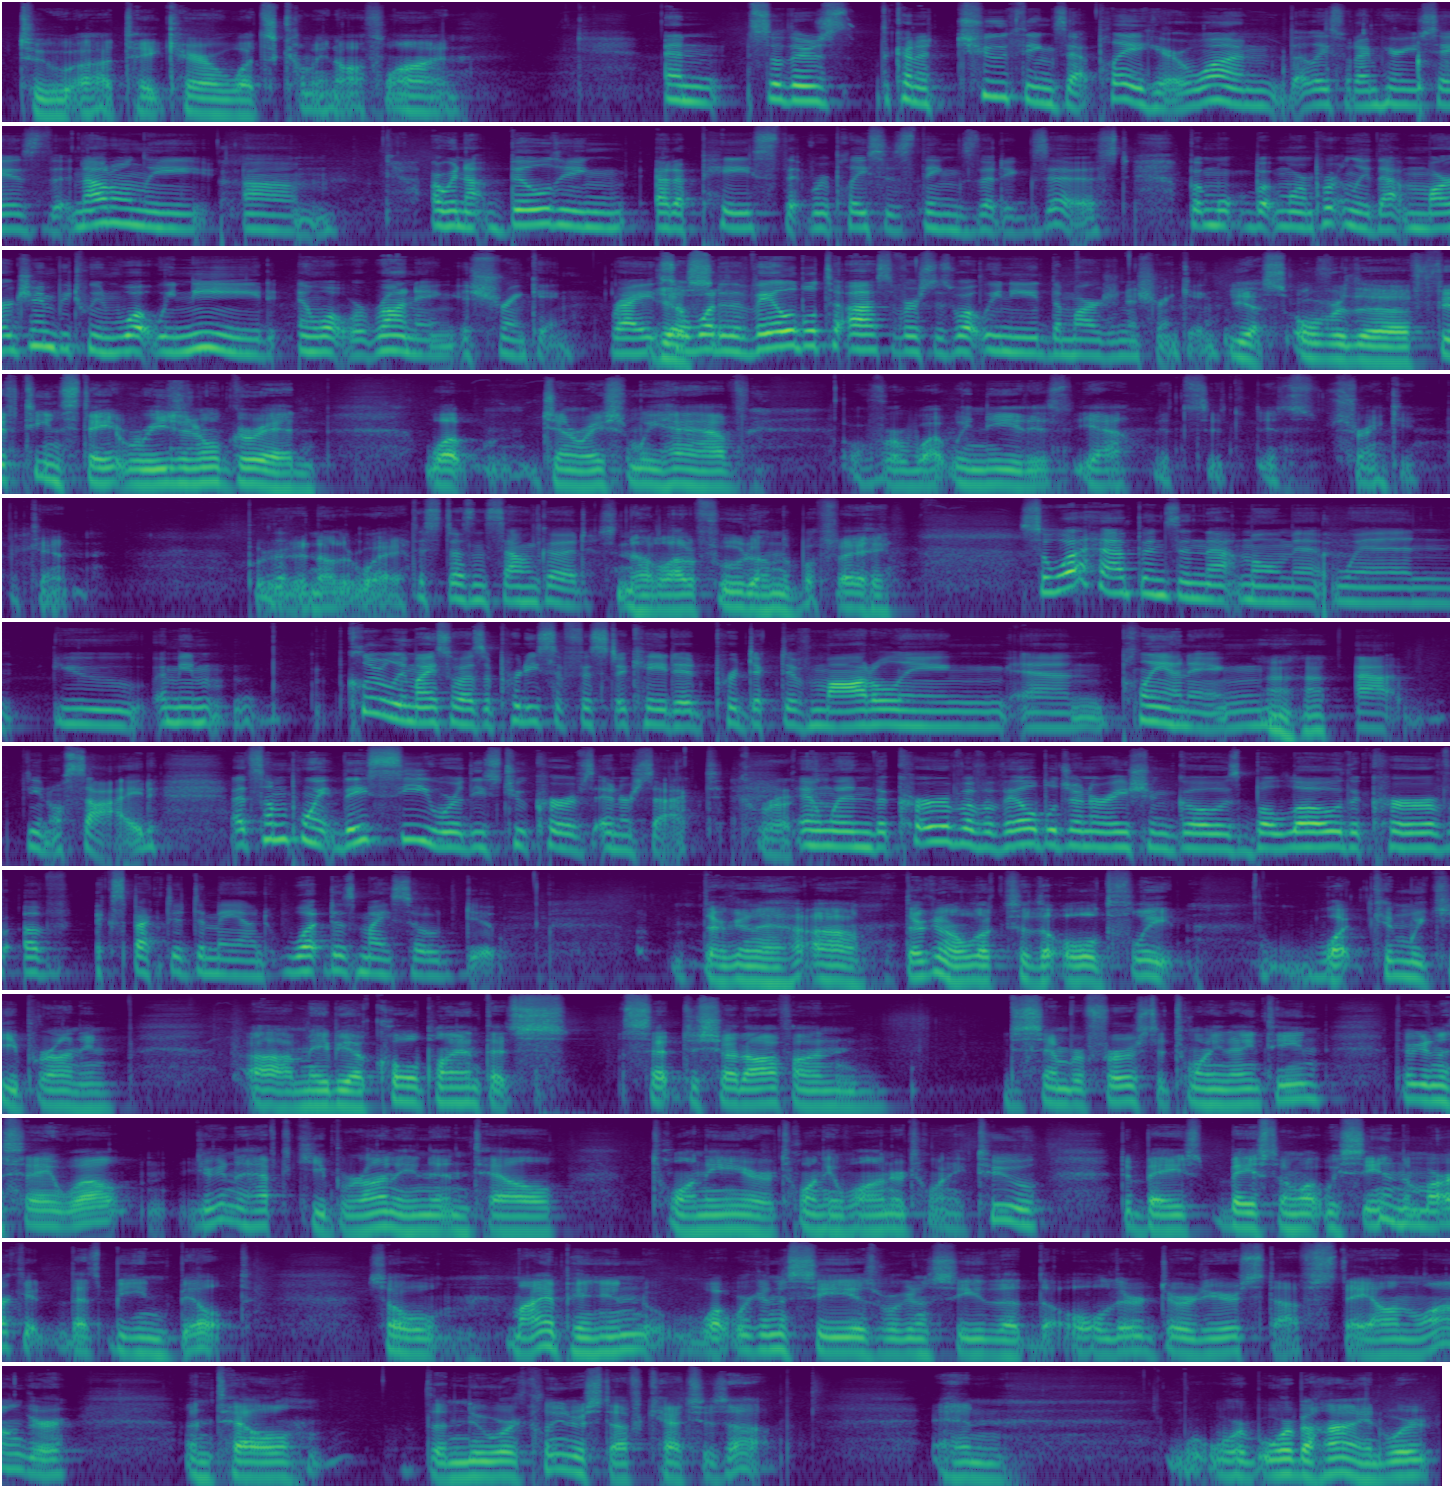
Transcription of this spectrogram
to uh, take care of what's coming offline. And so there's the kind of two things at play here. One, at least what I'm hearing you say, is that not only um, are we not building at a pace that replaces things that exist, but more, but more importantly, that margin between what we need and what we're running is shrinking, right? Yes. So what is available to us versus what we need, the margin is shrinking. Yes, over the 15 state regional grid, what generation we have over what we need is yeah, it's it, it's shrinking. I can't put it another way. This doesn't sound good. It's not a lot of food on the buffet. So what happens in that moment when you I mean clearly MISO has a pretty sophisticated predictive modeling and planning at you know side. At some point they see where these two curves intersect. Correct. And when the curve of available generation goes below the curve of expected demand, what does MISO do? They're gonna uh, they're gonna look to the old fleet. What can we keep running? Uh, maybe a coal plant that's set to shut off on December 1st of 2019. They're gonna say, well, you're gonna have to keep running until 20 or 21 or 22 to base based on what we see in the market that's being built. So, my opinion, what we're going to see is we're going to see the, the older, dirtier stuff stay on longer until the newer, cleaner stuff catches up. And we're, we're behind. We're,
